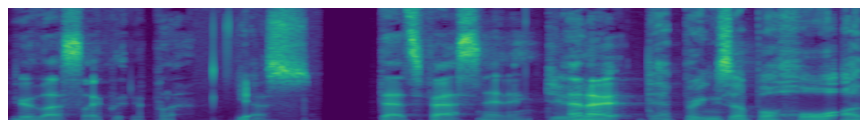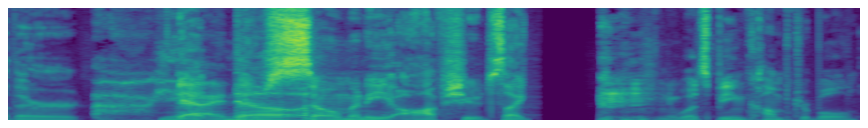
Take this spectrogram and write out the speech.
you're less likely to plan. Yes. That's fascinating. Dude, and I, that brings up a whole other. oh, yeah, that- I know There's so many offshoots. Like, what's being comfortable?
